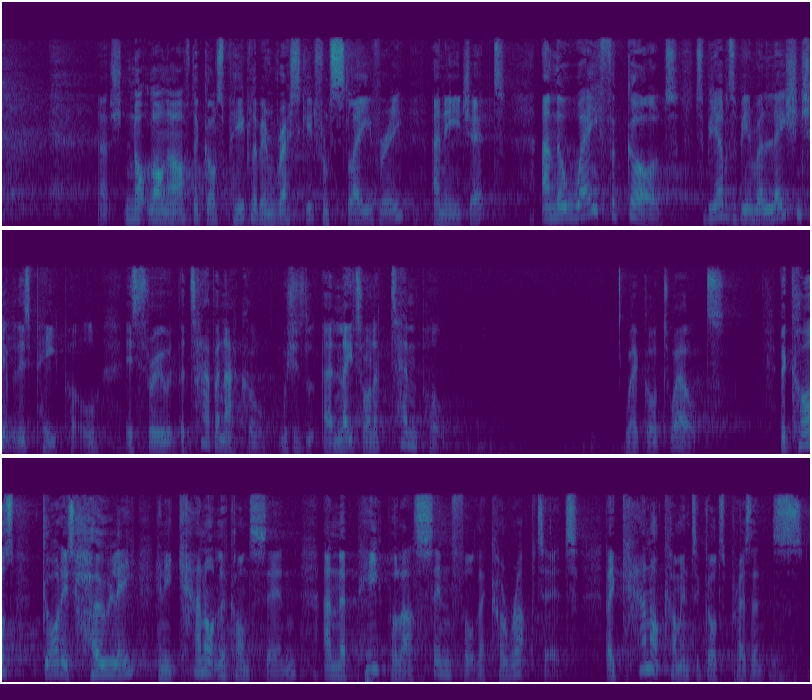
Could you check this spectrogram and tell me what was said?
Not long after, God's people have been rescued from slavery and Egypt. And the way for God to be able to be in relationship with his people is through the tabernacle, which is later on a temple where God dwelt. Because God is holy and he cannot look on sin, and the people are sinful, they're corrupted, they cannot come into God's presence.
